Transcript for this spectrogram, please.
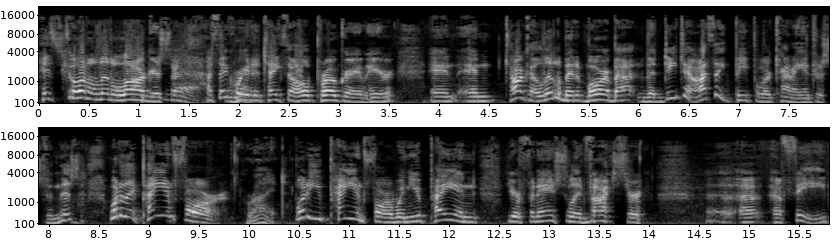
it's going a little longer. So Yeah, I think we're going to take the whole program here and and talk a little bit more about the detail. I think people are kind of interested in this. What are they paying for? Right. What are you paying for when you're paying your financial advisor uh, a, a fee?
